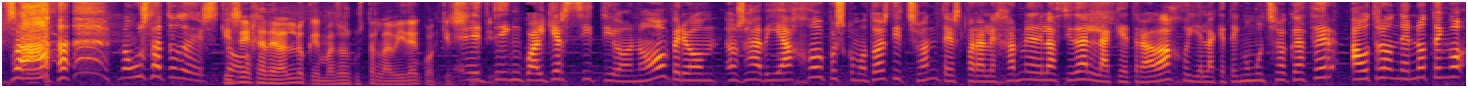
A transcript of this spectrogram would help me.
O sea, me gusta todo esto. Que es en general lo que más nos gusta en la vida en cualquier Eh, sitio. en cualquier sitio, ¿no? Pero, o sea, viajo, pues como tú has dicho antes, para alejarme de la ciudad en la que trabajo y en la que tengo mucho que hacer, a otra donde no tengo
